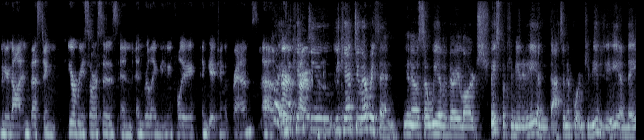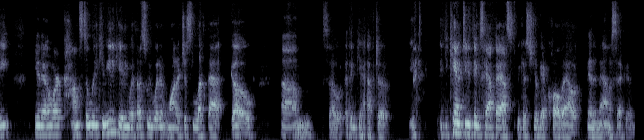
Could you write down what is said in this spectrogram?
when you're not investing your resources and and really meaningfully engaging with brands. Uh, right, or, you can't do you can't do everything, you know. So we have a very large Facebook community, and that's an important community, and they, you know, are constantly communicating with us. We wouldn't want to just let that go. Um, so I think you have to. You can't do things half-assed because you'll get called out in a nanosecond.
